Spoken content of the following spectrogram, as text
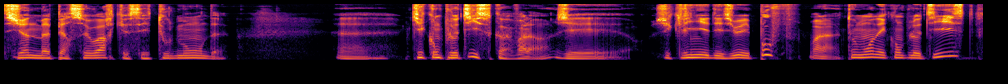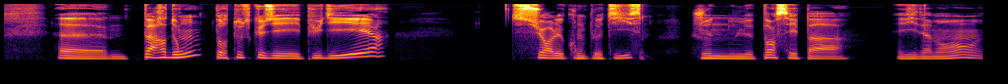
Je viens de m'apercevoir que c'est tout le monde euh, qui est complotiste, quoi. Voilà, j'ai j'ai cligné des yeux et pouf, voilà, tout le monde est complotiste. Euh, pardon pour tout ce que j'ai pu dire sur le complotisme. Je ne le pensais pas, évidemment.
